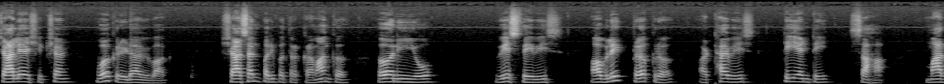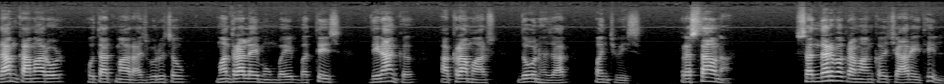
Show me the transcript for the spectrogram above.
शालेय शिक्षण व क्रीडा विभाग शासन परिपत्रक क्रमांक अनियो वीस तेवीस ऑब्लिक प्रक्र अठ्ठावीस टी एन टी सहा. मादाम कामा रोड हुतात्मा राजगुरू चौक मंत्रालय मुंबई बत्तीस दिनांक अकरा मार्च दोन हजार पंचवीस. प्रस्तावना. संदर्भ क्रमांक चार येथील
